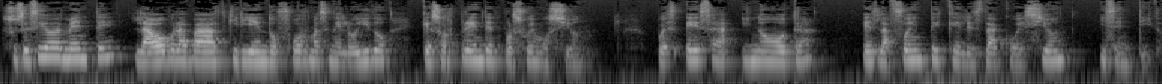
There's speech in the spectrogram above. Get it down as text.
Sucesivamente, la obra va adquiriendo formas en el oído que sorprenden por su emoción, pues esa y no otra es la fuente que les da cohesión y sentido.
